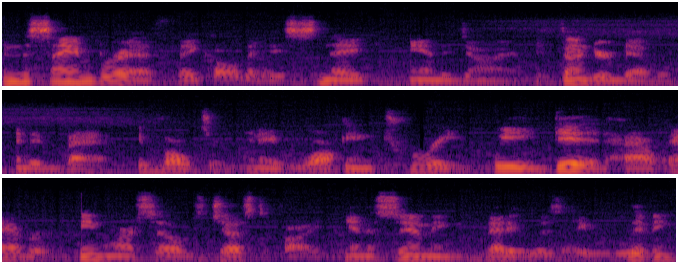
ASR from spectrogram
In the same breath, they called it a snake and a giant, a thunder devil and a bat, a vulture and a walking tree. We did, however, deem ourselves justified in assuming that it was a living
